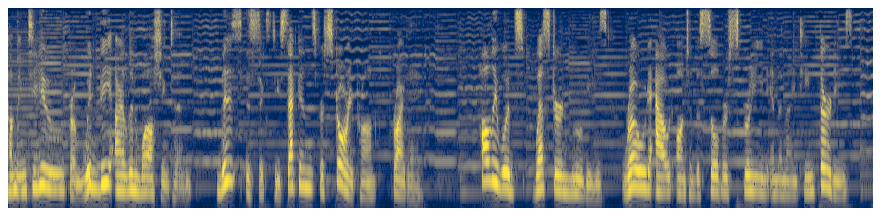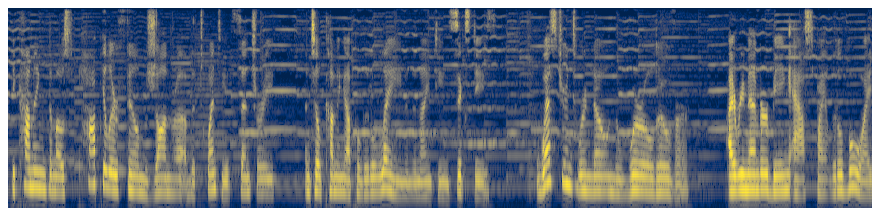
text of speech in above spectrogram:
coming to you from Whidbey Island, Washington. This is 60 Seconds for Story Prompt Friday. Hollywood's Western movies rode out onto the silver screen in the 1930s, becoming the most popular film genre of the 20th century until coming up a little lame in the 1960s. Westerns were known the world over. I remember being asked by a little boy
